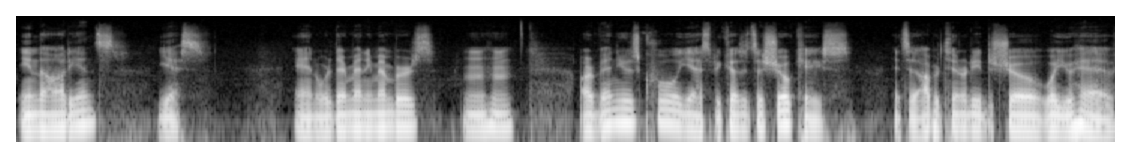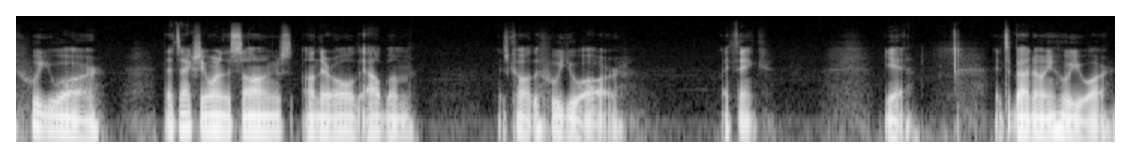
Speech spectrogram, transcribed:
in the audience? Yes. And were there many members? Mm hmm. Our venue is cool? Yes, because it's a showcase. It's an opportunity to show what you have, who you are, that's actually one of the songs on their old album. It's called Who You Are, I think. Yeah. It's about knowing who you are.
